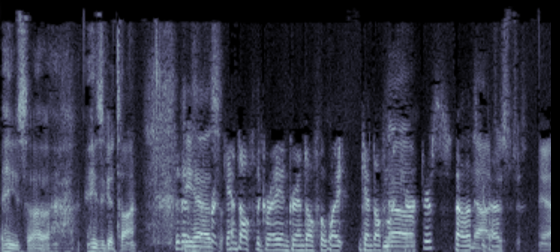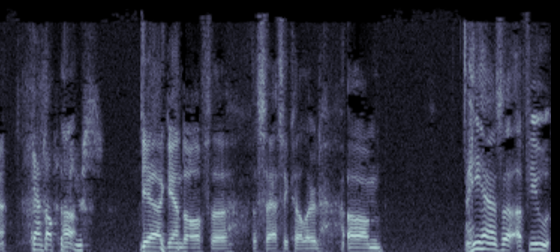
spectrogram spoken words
He's uh, he's a good time. They He has Gandalf the Grey and Gandalf the White Gandalf the No. White characters? No, that's no, just, just yeah. Gandalf the uh, Puce. Yeah, Gandalf, the the sassy colored. Um, he has a, a few.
